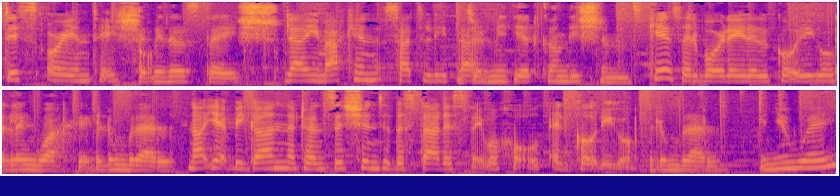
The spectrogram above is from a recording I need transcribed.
The Disorientation. middle stage. La imagen satelital. Intermediate conditions. ¿Qué es el borde del código? El lenguaje. El umbral. Not yet begun the transition to the status they will hold. El código. El umbral. A new way.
